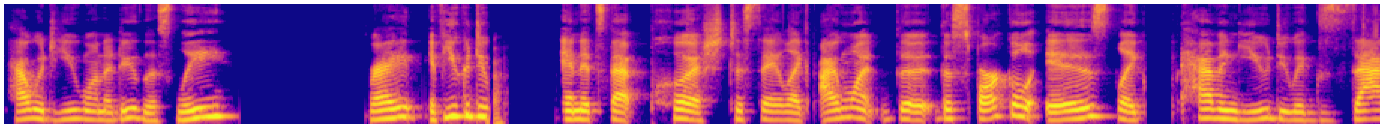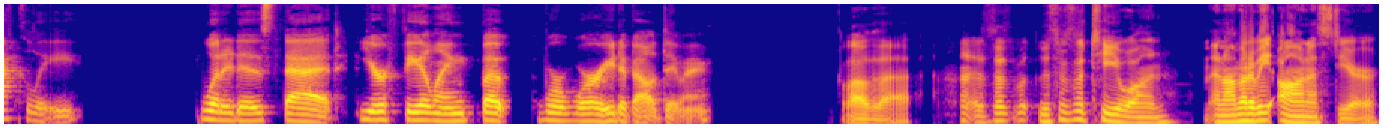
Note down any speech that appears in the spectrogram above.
how would you want to do this lee? Right? If you could do and it's that push to say like i want the the sparkle is like having you do exactly what it is that you're feeling but we're worried about doing. Love that. Uh, this is a t one and i'm gonna be honest here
